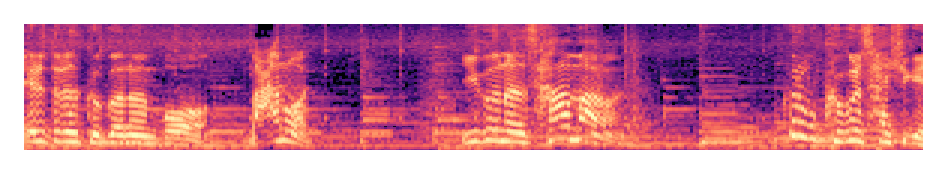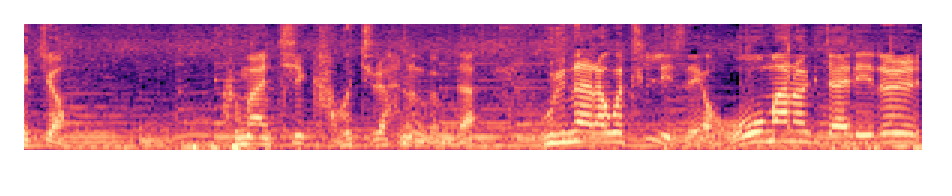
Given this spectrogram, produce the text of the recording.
예를 들어서 그거는 뭐, 만 원. 이거는 4만 원. 그럼 그걸 사시겠죠? 그만치 값어치를 하는 겁니다. 우리나라하고 틀리세요. 5만 원짜리를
